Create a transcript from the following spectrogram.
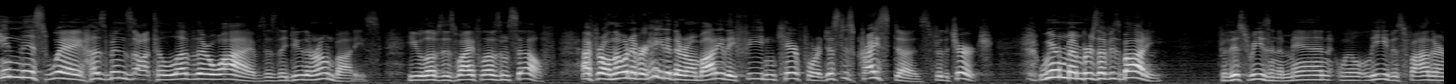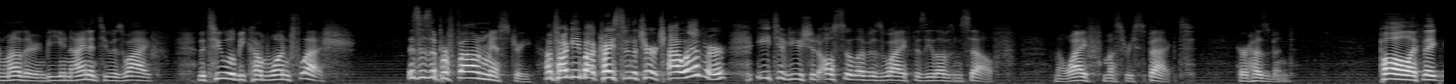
In this way, husbands ought to love their wives as they do their own bodies. He who loves his wife loves himself. After all, no one ever hated their own body. They feed and care for it, just as Christ does for the church. We're members of his body. For this reason, a man will leave his father and mother and be united to his wife. The two will become one flesh. This is a profound mystery. I'm talking about Christ and the church. However, each of you should also love his wife as he loves himself. And the wife must respect her husband. Paul, I think,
